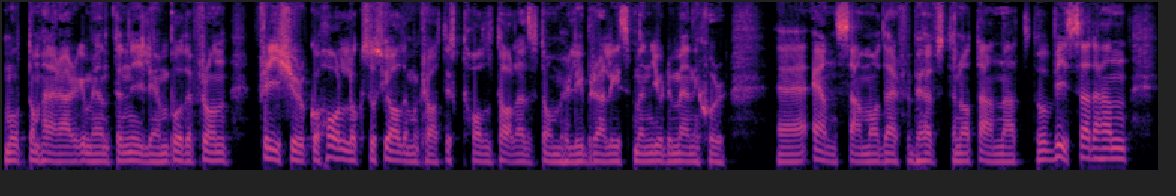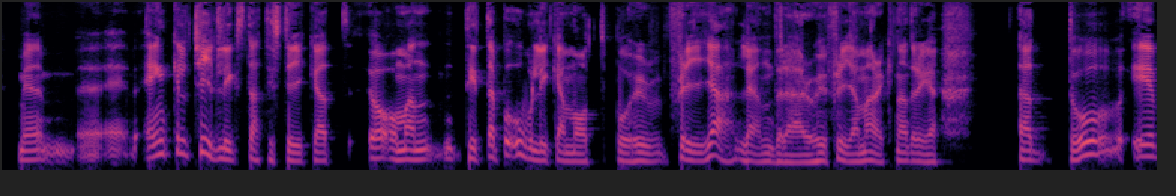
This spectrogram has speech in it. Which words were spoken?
mot de här argumenten nyligen. Både från frikyrkohåll och socialdemokratiskt håll talades det om hur liberalismen gjorde människor eh, ensamma och därför behövs det något annat. Då visade han med eh, enkel tydlig statistik att ja, om man tittar på olika mått på hur fria länder är och hur fria marknader är, då är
